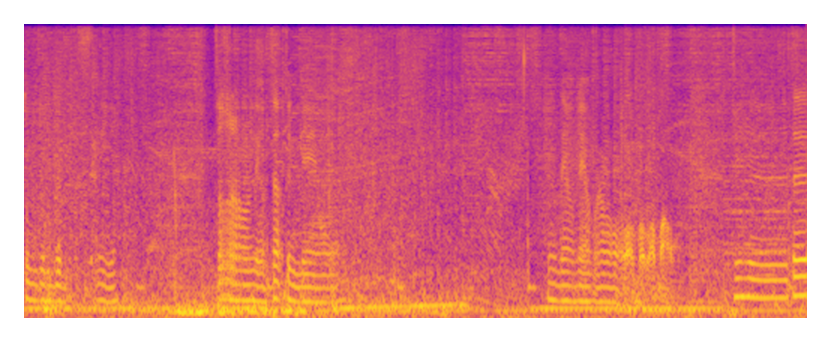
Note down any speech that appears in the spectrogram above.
ตุ้มตุ้มตุ้มนี่ไงตรอเหลืองเตะตึงแนวแนวแนวเบาเบาเบาเบาเด้อเด้อ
